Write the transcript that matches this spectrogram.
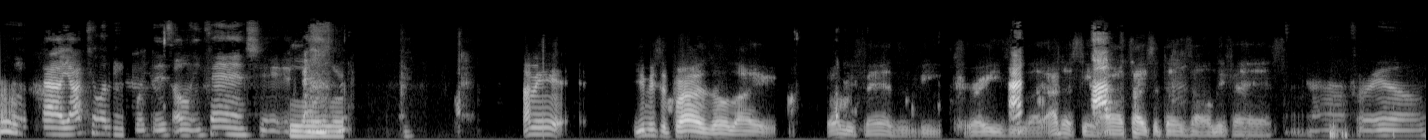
Ooh, wow, y'all killing me with this OnlyFans shit. Lord, Lord. I mean, you'd be surprised though. Like OnlyFans would be crazy. I- like I just seen I- all types of things on OnlyFans, Nah, for real.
